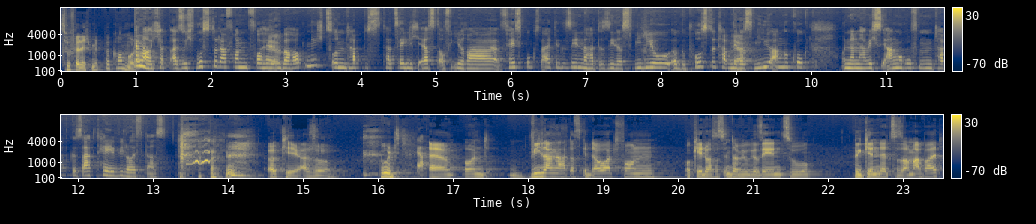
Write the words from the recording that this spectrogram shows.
zufällig mitbekommen, oder? Genau, ich habe also ich wusste davon vorher Ja. überhaupt nichts und habe das tatsächlich erst auf ihrer Facebook-Seite gesehen. Da hatte sie das Video äh, gepostet, habe mir Ja. das Video angeguckt und dann habe ich sie angerufen und habe gesagt, hey, wie läuft das? Okay, also gut. Ja. Ähm, und wie lange hat das gedauert von, okay, du hast das Interview gesehen, zu Beginn der Zusammenarbeit?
